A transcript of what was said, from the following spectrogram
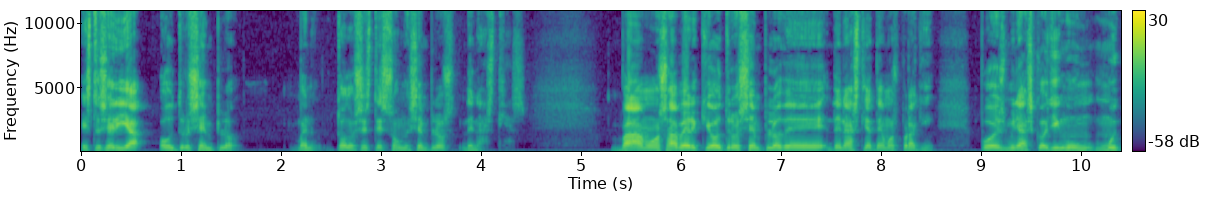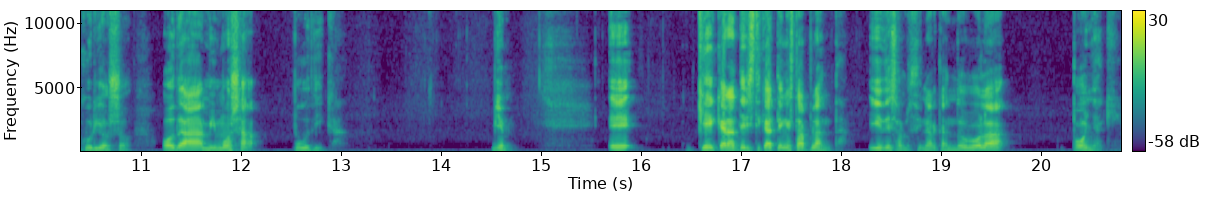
Isto sería outro exemplo, bueno, todos estes son exemplos de nastias. Vamos a ver que outro exemplo de, de nastia temos por aquí. Pois mira, escollín un moi curioso, o da mimosa púdica. Bien. eh, que característica ten esta planta? E desalucinar cando bola poña aquí.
